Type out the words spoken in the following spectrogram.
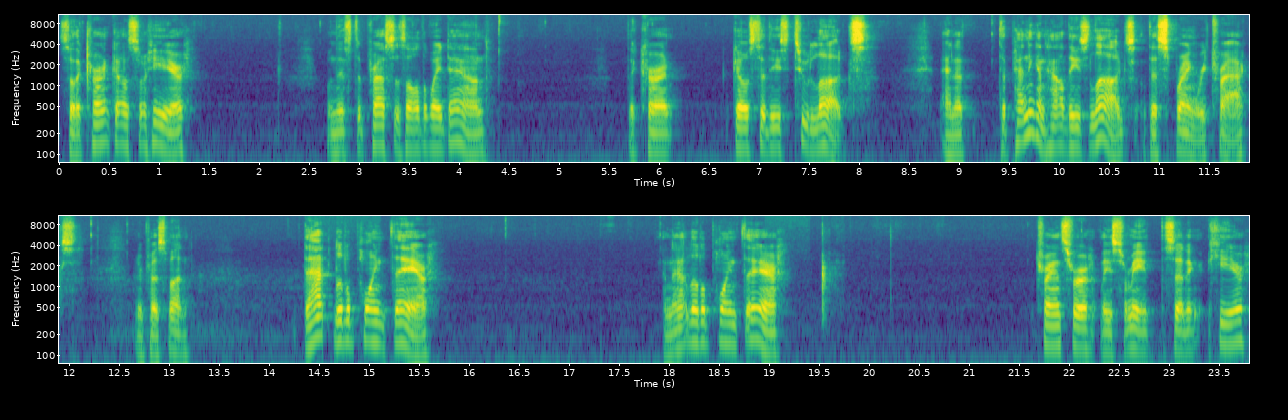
so the current goes through here. When this depresses all the way down, the current goes to these two lugs. And depending on how these lugs, this spring retracts, when you press the button, that little point there and that little point there transfer, at least for me, the setting here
